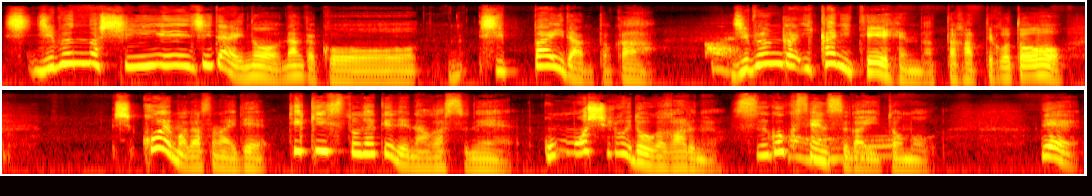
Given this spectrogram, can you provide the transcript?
し自分の CA 時代のなんかこう、失敗談とか、はい、自分がいかに底辺だったかってことを、し声も出さないで、テキストだけで流すね、面白い動画があるのよ。すごくセンスがいいと思う。で、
